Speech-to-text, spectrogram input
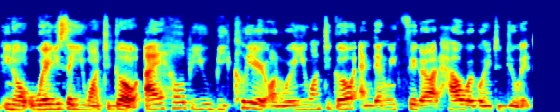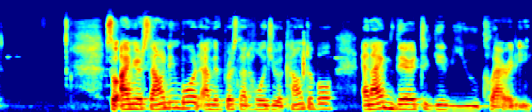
you know where you say you want to go i help you be clear on where you want to go and then we figure out how we're going to do it so I'm your sounding board. I'm the person that holds you accountable, and I'm there to give you clarity.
